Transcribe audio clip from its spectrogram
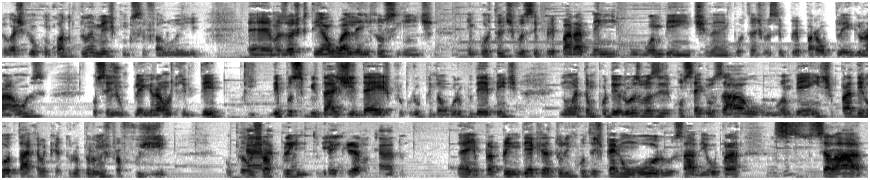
Eu acho que eu concordo plenamente com o que você falou aí. É, mas eu acho que tem algo além que é o seguinte: é importante você preparar bem o ambiente, né? É importante você preparar o playground, ou seja, um playground que dê, que dê possibilidade de ideias para o grupo. Então, o grupo, de repente, não é tão poderoso, mas ele consegue usar o ambiente para derrotar aquela criatura, pelo menos para fugir. Ou pelo menos para prender a criatura. É, para prender a criatura enquanto eles pegam ouro, sabe? Ou para, uhum. sei lá,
